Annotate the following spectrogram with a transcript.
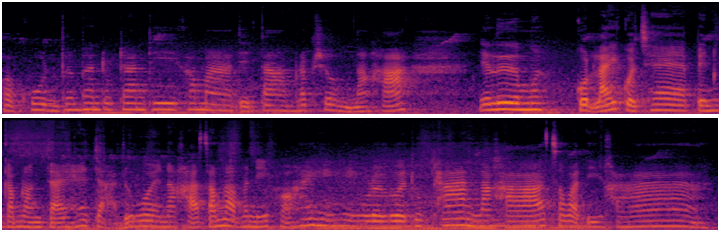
ขอบคุณเพื่อนๆทุกท่านที่เข้ามาติดตามรับชมนะคะ อย่าลืมกดไลค์กดแชร์เป็นกำลังใจให้จ๋าด้วยนะคะสำหรับวันนี้ขอให้เฮงๆรวยๆทุกท่านนะคะ สวัสดีค่ะ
